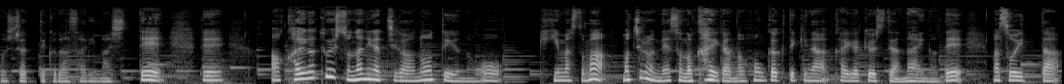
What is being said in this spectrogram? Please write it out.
おっしゃってくださりましてであ絵画教室と何が違うのっていうのを聞きますとまあもちろんねその絵画の本格的な絵画教室ではないので、まあ、そういった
